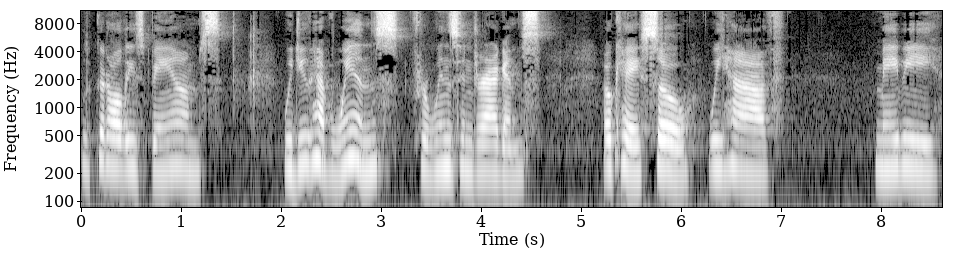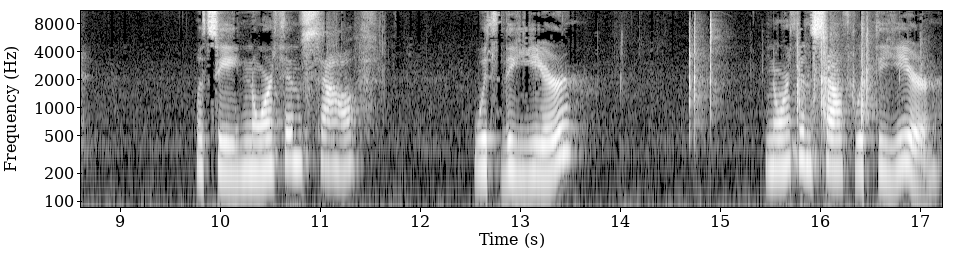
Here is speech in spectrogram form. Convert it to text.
Look at all these BAMs. We do have winds for Winds and Dragons. Okay, so we have maybe, let's see, north and south with the year. North and south with the year.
